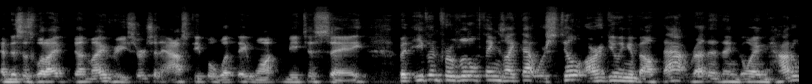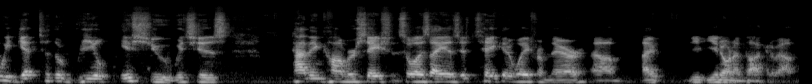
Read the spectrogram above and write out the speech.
And this is what I've done my research and asked people what they want me to say. But even for little things like that, we're still arguing about that rather than going, how do we get to the real issue, which is having conversations. So as I just take it away from there, um, I you know what I'm talking about.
